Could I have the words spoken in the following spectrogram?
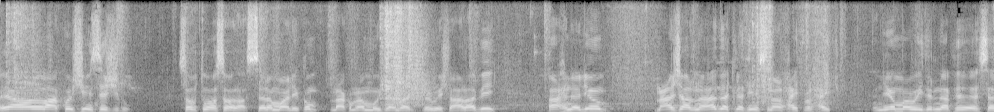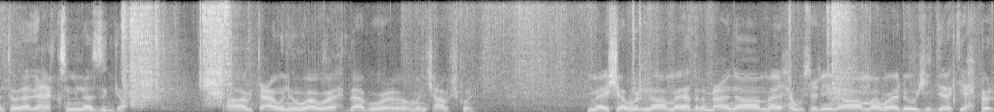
يا الله كل شيء نسجلوا. صوت وصورة السلام عليكم. معكم عمو جمال درويش العربي. إحنا اليوم مع جارنا هذا 30 سنة الحيط في الحيط اليوم ما يديرنا في ceinture هذا حيقسم لنا الزنقة. ها ويتعاون هو وحبابه وما عارف شكون. ما يشاورنا ما يهضر معنا ما يحوس علينا ما والو يجي direct يحفر.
